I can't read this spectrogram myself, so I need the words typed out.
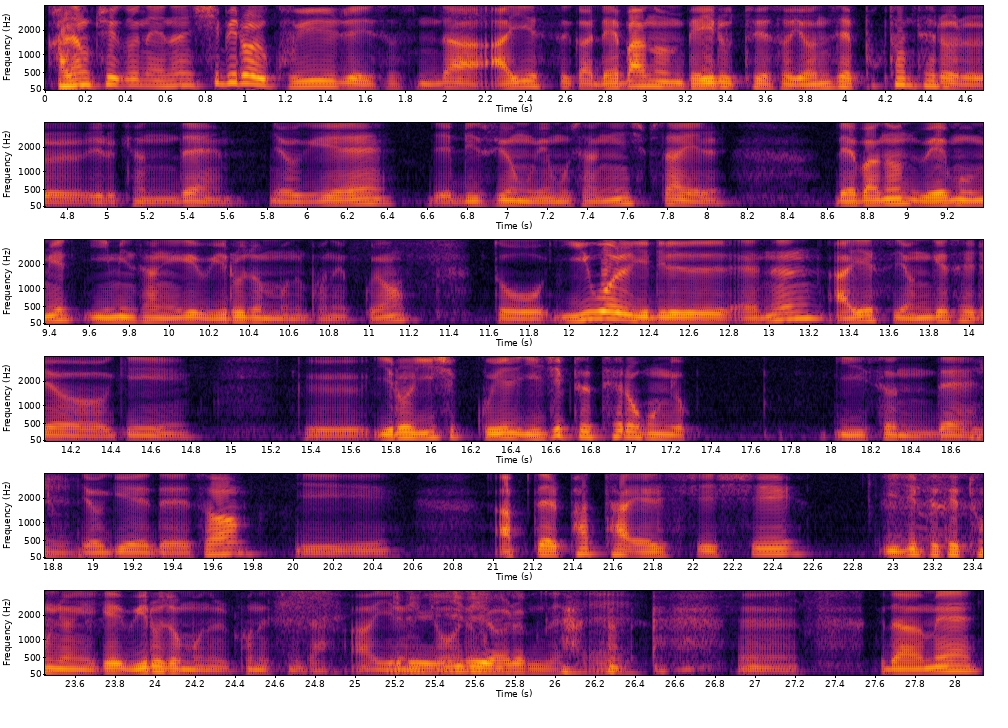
가장 최근에는 11월 9일에 있었습니다. IS가 레바논 베이루트에서 연쇄 폭탄 테러를 일으켰는데 여기에 이제 리수용 외무상이 14일 레바논 외무 및 이민상에게 위로 전문을 보냈고요. 또 2월 1일에는 IS 연계 세력이 그 1월 29일 이집트 테러 공격이 있었는데 네. 여기에 대해서 이 압델 파타 LCC 이집트 대통령에게 위로 전문을 보냈습니다. 아 이름이 일이, 좀 어렵네. 어렵네. 예. 예. 그다음에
